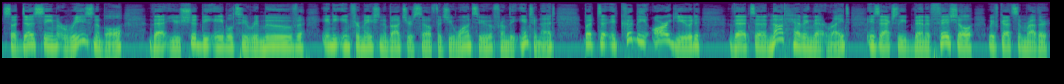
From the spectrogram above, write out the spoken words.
So it does seem reasonable that you should be able to remove any information about yourself that you want to from the internet. But uh, it could be argued that uh, not having that right is actually beneficial. We've got some rather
